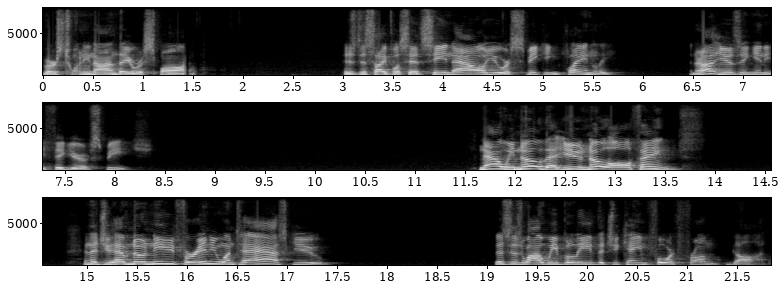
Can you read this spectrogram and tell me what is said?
Verse 29, they respond. His disciples said, See, now you are speaking plainly. And they're not using any figure of speech. Now we know that you know all things and that you have no need for anyone to ask you. This is why we believe that you came forth from God.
